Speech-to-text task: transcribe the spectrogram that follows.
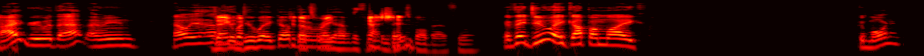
I agree with that. I mean, hell yeah. If Segue they do wake up, that's what you have the fucking baseball bat for. If they do wake up, I'm like, good morning.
